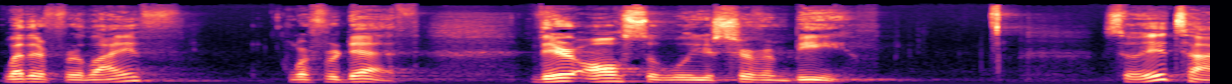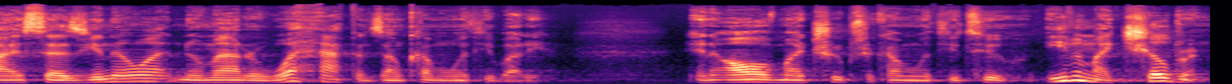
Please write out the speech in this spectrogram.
whether for life or for death, there also will your servant be. So Ittai says, You know what? No matter what happens, I'm coming with you, buddy. And all of my troops are coming with you too. Even my children,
